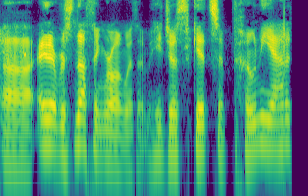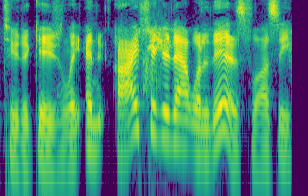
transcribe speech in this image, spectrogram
uh, and there was nothing wrong with him. He just gets a pony attitude occasionally, and I figured out what it is, Flossie.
